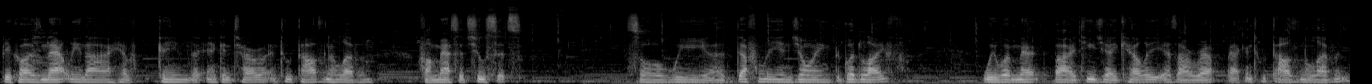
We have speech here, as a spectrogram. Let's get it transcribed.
Because Natalie and I have came to Encanterra in 2011 from Massachusetts. So we are definitely enjoying the good life. We were met by TJ Kelly as our rep back in 2011.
